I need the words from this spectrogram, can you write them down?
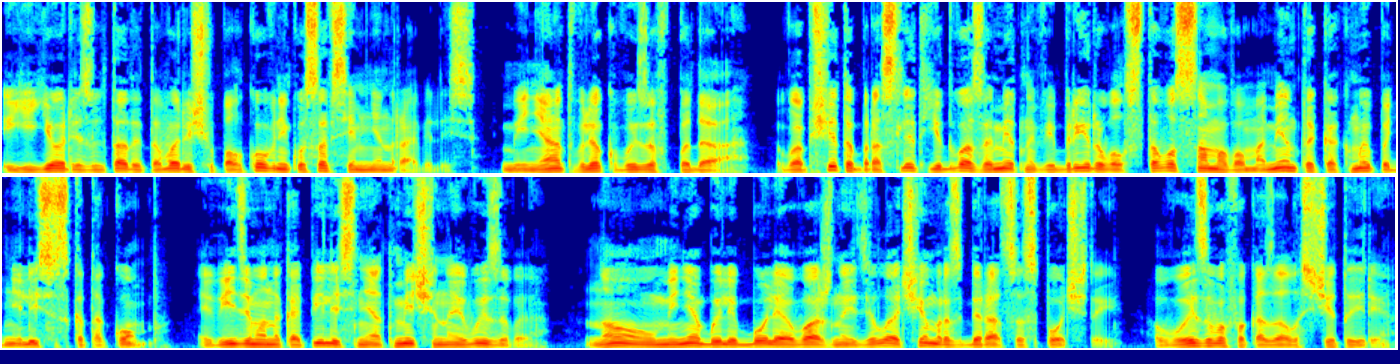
Ее результаты товарищу полковнику совсем не нравились. Меня отвлек вызов ПДА. Вообще-то браслет едва заметно вибрировал с того самого момента, как мы поднялись из катакомб. Видимо, накопились неотмеченные вызовы. Но у меня были более важные дела, чем разбираться с почтой. Вызовов оказалось четыре.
